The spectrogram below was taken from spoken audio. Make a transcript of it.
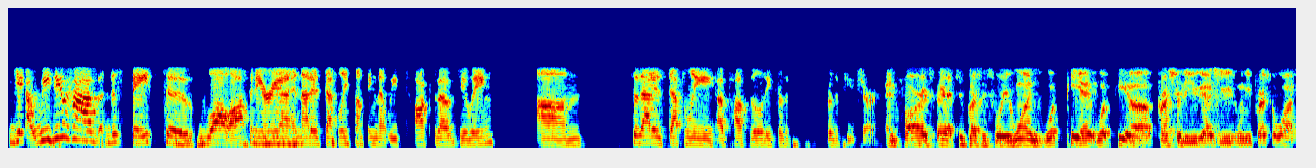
Yeah, we do have the space to wall off an area, and that is definitely something that we've talked about doing. Um, so that is definitely a possibility for the for the future. And far as I got two questions for you. One, what PA, what P, uh, pressure do you guys use when you pressure wash?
